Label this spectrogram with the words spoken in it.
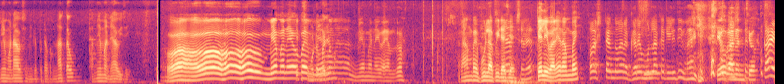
મહેમાન આવશે ને એટલે ફટાફટ નાતા આવું. આ મહેમાન આવી જાય. ઓહો મહેમાન આવ્યો ભાઈ મહેમાન. મહેમાન આવ્યા એમ તો. રામભાઈ ભૂલા પીડા છે? પેલી વાર હે રામભાઈ? ફર્સ્ટ ટાઈમ તમારા ઘરે મુલાકાત લીધી ભાઈ. કેવો આનંદ થયો? કાઈ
